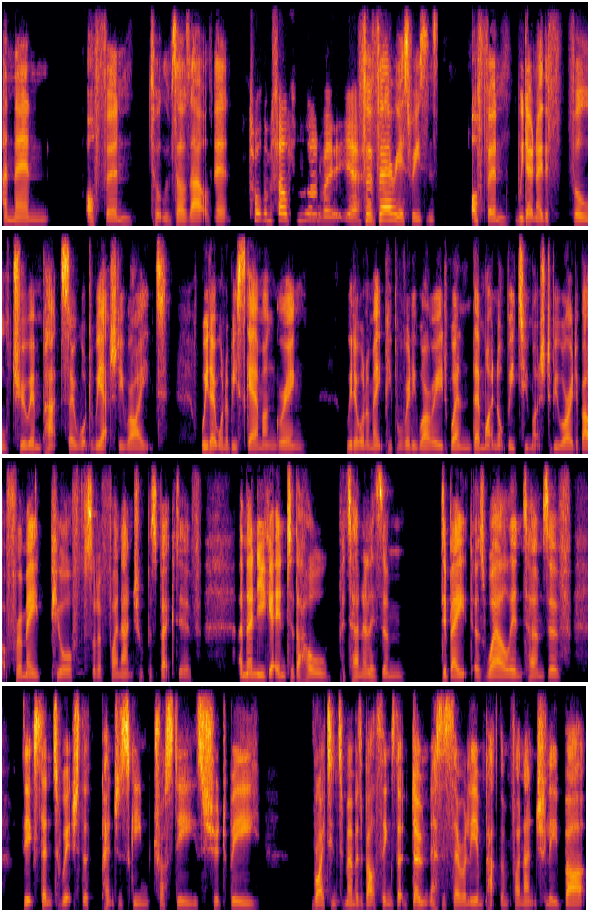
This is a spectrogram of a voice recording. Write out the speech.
and then often talk themselves out of it. Talk themselves out of it, yeah. For various reasons. Often we don't know the full true impact. So, what do we actually write? We don't want to be scaremongering. We don't want to make people really worried when there might not be too much to be worried about from a pure sort of financial perspective. And then you get into the whole paternalism debate as well, in terms of the extent to which the pension scheme trustees should be writing to members about things that don't necessarily impact them financially, but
